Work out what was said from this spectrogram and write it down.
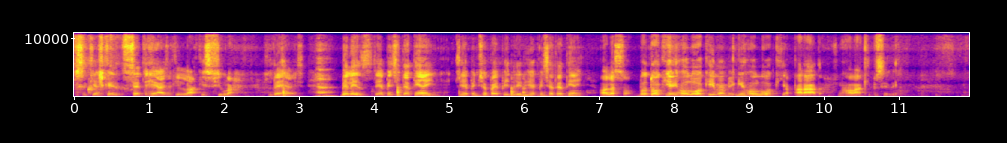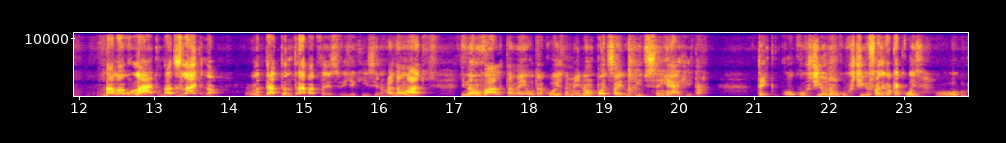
Esse aqui acho que é 7 reais aquele lá, que esse fio lá. 10 reais. Beleza, de repente até tem aí. De repente seu pai é pedreiro, de repente até tem aí. Olha só, botou aqui, enrolou aqui, meu amigo. Enrolou aqui a parada. Deixa eu enrolar aqui pra você ver. Dá logo o like, não dá dislike não. Tá dando trabalho fazer esse vídeo aqui, você não vai dar um like. E não vale também outra coisa também. Não pode sair do vídeo sem reagir, tá? Tem que ou curtir ou não curtir, ou fazer qualquer coisa. Ou,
